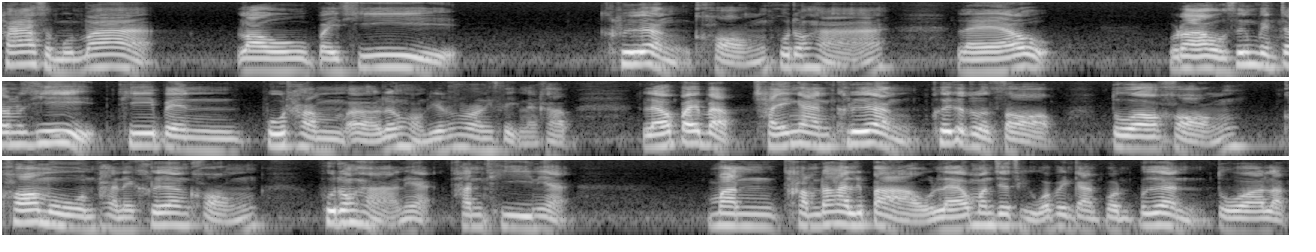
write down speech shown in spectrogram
ถ้าสมมุติว่าเราไปที่เครื่องของผู้ต้องหา แล้วเราซึ่งเป็นเจ้าหน้าที่ที่เป็นผู้ทำเอ่อเรื่องของ Digital Forensic นะครับ แล้วไปแบบใช้งานเครื่องเพื่อจะตรวจสอบตัวของข้อมูลภายในเครื่องของผู้ต้องหาเนี่ยทันทีเนี่ยมันทำได้หรือเปล่า แล้วมันจะถือว่าเป็นการปนเปื้อนตัวหลัก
